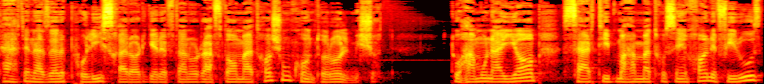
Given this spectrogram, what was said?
تحت نظر پلیس قرار گرفتن و رفت آمدهاشون کنترل می‌شد. تو همون ایام سرتیب محمد حسین خان فیروز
